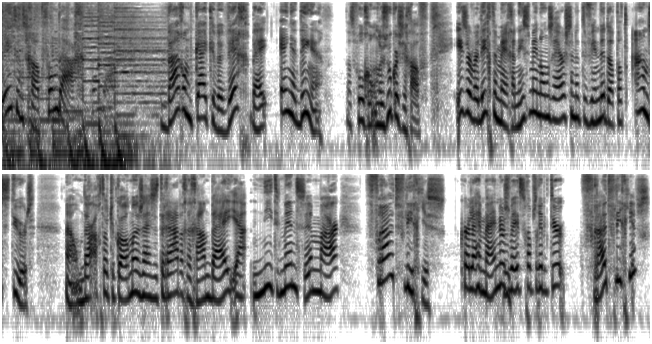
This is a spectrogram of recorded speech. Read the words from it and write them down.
Wetenschap vandaag. Waarom kijken we weg bij enge dingen? Dat vroegen onderzoekers zich af. Is er wellicht een mechanisme in onze hersenen te vinden dat dat aanstuurt? Nou, om daarachter te komen zijn ze te raden gegaan bij, ja, niet mensen, maar fruitvliegjes. Carlijn Meinders, wetenschapsredacteur. Fruitvliegjes?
